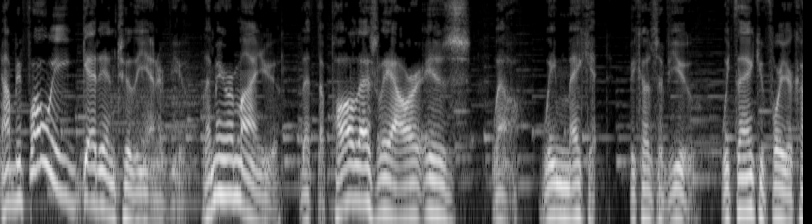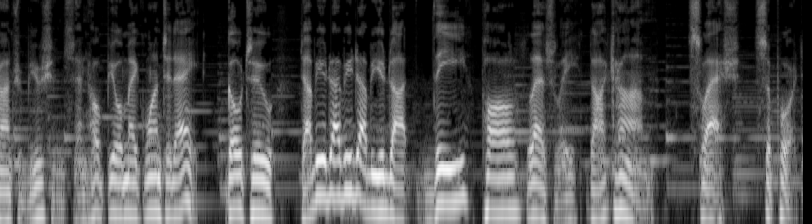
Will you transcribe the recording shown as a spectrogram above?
Now, before we get into the interview, let me remind you that the Paul Leslie Hour is, well, we make it because of you. We thank you for your contributions and hope you'll make one today. Go to www.thepaulleslie.com slash support.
